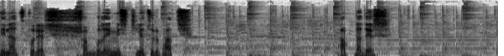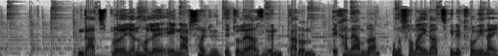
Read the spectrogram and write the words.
দিনাজপুরের সবগুলোই মিষ্টি লেচুর গাছ। আপনাদের গাছ প্রয়োজন হলে এই নার্সারিতে চলে আসবেন, কারণ এখানে আমরা কোনো সময় গাছ কিনে ঠগি নাই।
